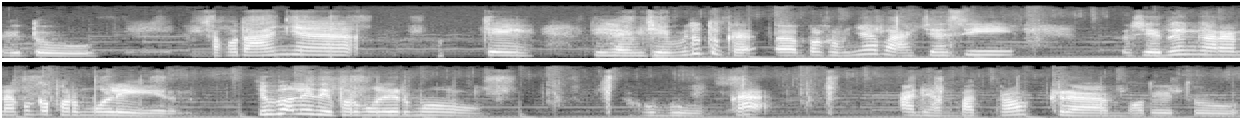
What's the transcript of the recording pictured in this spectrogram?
itu. Aku tanya, C di HMJM itu tuh programnya apa aja sih? Terus dia itu ngarahin aku ke formulir. Coba lihat di formulirmu. Aku buka, ada empat program waktu itu.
